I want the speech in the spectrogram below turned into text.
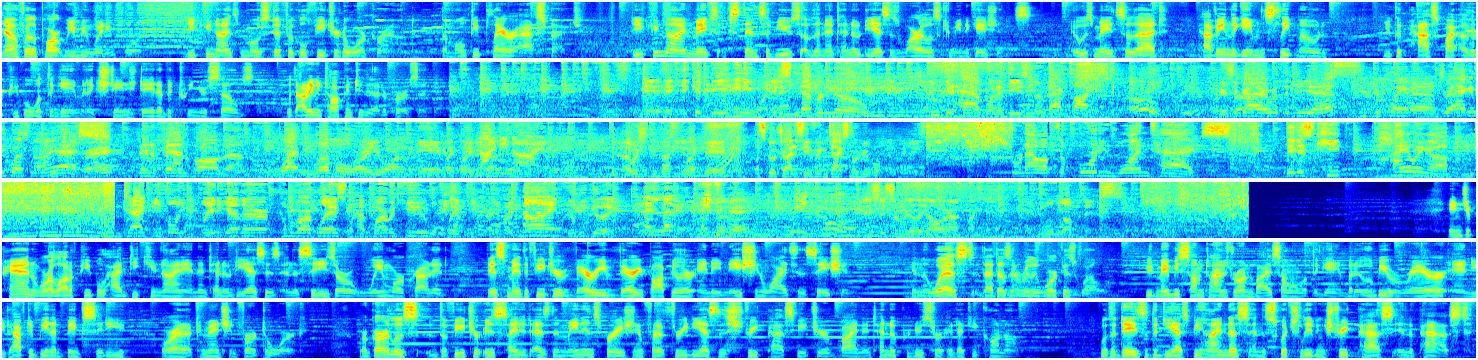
Now for the part we've been waiting for. DQ9's most difficult feature to work around, the multiplayer aspect. DQ9 makes extensive use of the Nintendo DS's wireless communications. It was made so that, having the game in sleep mode, you could pass by other people with the game and exchange data between yourselves without even talking to the other person. I mean, it, it could be anyone. You just never know who could have one of these in their back pocket. Oh, here's a guy with the DS. You're playing a Dragon Quest 9, Yes. right? Been a fan of all of them. What level are you on in the game? Like, what have you done? 99. I wish you the best of luck, Dave. Let's go try to see if we can tag some more people. We're now up to 41 tags. They just keep piling up. You can tag people, you can play together, come over our place, we'll have barbecue, we'll play Dragon Quest 9, it'll be good. I love it. Okay. Pretty cool. It's just a really all-around fun game. You will love this. In Japan, where a lot of people had DQ9 and Nintendo DS's and the cities are way more crowded, this made the feature very, very popular and a nationwide sensation. In the West, that doesn't really work as well. You'd maybe sometimes run by someone with the game, but it would be rare and you'd have to be in a big city or at a convention for it to work. Regardless, the feature is cited as the main inspiration for the 3DS's Street Pass feature by Nintendo producer Hideki Konno. With the days of the DS behind us and the Switch leaving Street Pass in the past,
